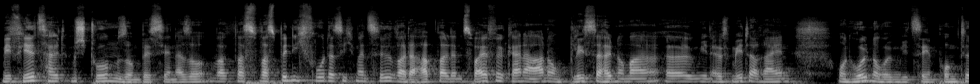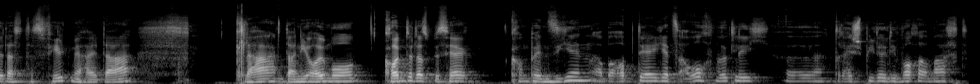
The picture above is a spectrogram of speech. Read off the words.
Mir fehlt's halt im Sturm so ein bisschen. Also was, was, bin ich froh, dass ich mein Silver da hab, weil im Zweifel, keine Ahnung, bläst er halt nochmal äh, irgendwie einen Elfmeter rein und holt noch irgendwie zehn Punkte. Das, das fehlt mir halt da. Klar, Dani Olmo konnte das bisher kompensieren, aber ob der jetzt auch wirklich äh, drei Spiele die Woche macht.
